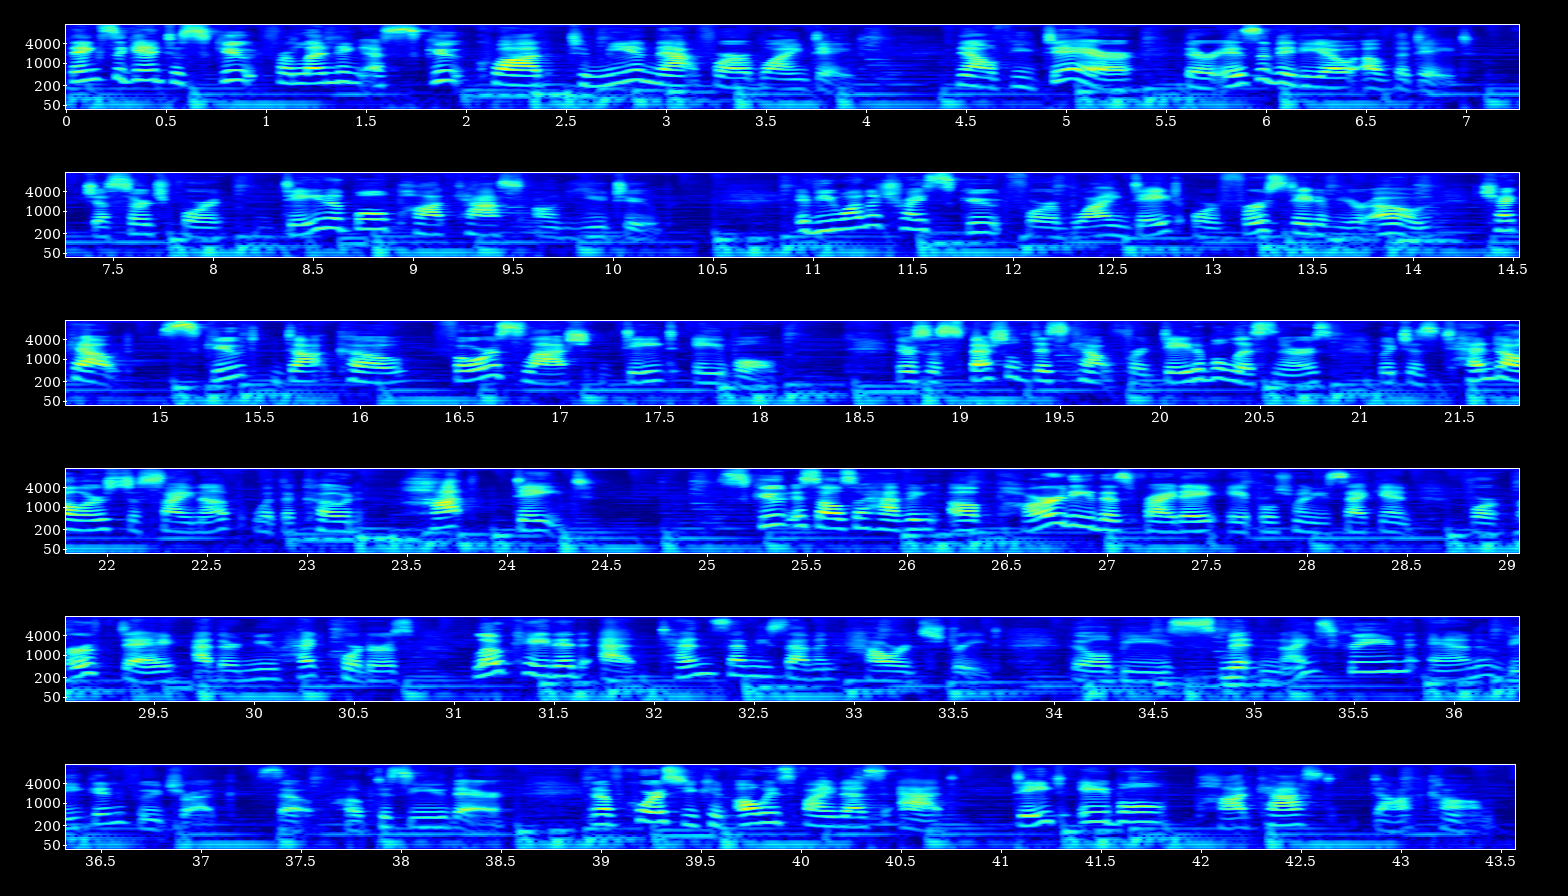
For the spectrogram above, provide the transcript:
Thanks again to Scoot for lending a Scoot quad to me and Matt for our blind date. Now, if you dare, there is a video of the date. Just search for Dateable Podcast on YouTube. If you want to try Scoot for a blind date or first date of your own, check out scoot.co forward slash dateable. There's a special discount for dateable listeners, which is $10 to sign up with the code HOTDATE. Scoot is also having a party this Friday, April 22nd, for Earth Day at their new headquarters located at 1077 Howard Street. There will be smitten ice cream and a vegan food truck. So, hope to see you there. And of course, you can always find us at dateablepodcast.com.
